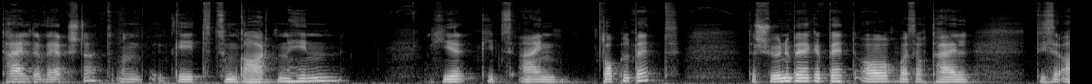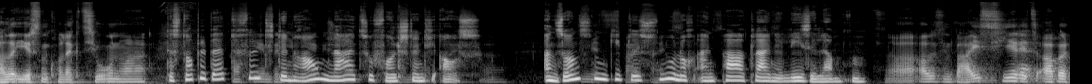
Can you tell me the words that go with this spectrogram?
Teil der Werkstatt und geht zum Garten hin. Hier gibt es ein Doppelbett, das Schöneberger Bett auch, was auch Teil dieser allerersten Kollektion war. Das Doppelbett füllt den Raum nahezu vollständig aus. Ansonsten gibt es nur noch ein paar kleine Leselampen. Alles in weiß hier, jetzt aber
